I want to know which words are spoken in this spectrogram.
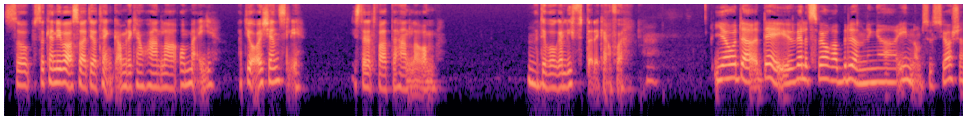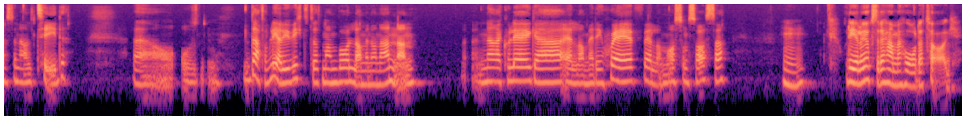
så, så kan det vara så att jag tänker att ja, det kanske handlar om mig. Att jag är känslig. Istället för att det handlar om mm. att jag vågar lyfta det kanske. Ja, och där, det är ju väldigt svåra bedömningar inom socialtjänsten alltid. Uh, och därför blir det ju viktigt att man bollar med någon annan. Eh, nära kollega eller med din chef eller med oss som SASA. Mm. Och det gäller ju också det här med hårda tag.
